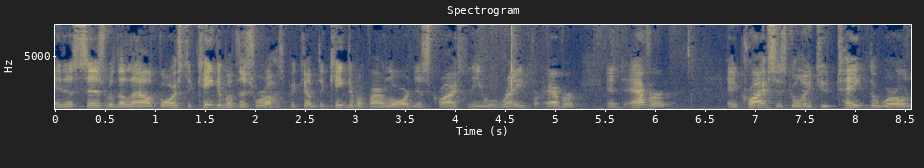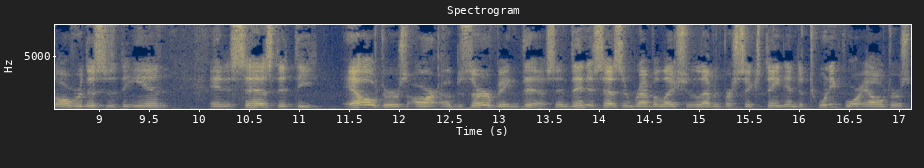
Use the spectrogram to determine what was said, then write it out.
And it says with a loud voice, The kingdom of this world has become the kingdom of our Lord and his Christ, and he will reign forever and ever. And Christ is going to take the world over. This is the end. And it says that the elders are observing this. And then it says in Revelation 11, verse 16, and the 24 elders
